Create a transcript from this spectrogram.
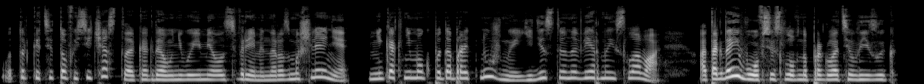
Вот только Титов и сейчас-то, когда у него имелось время на размышления, никак не мог подобрать нужные, единственно верные слова, а тогда и вовсе словно проглотил язык.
